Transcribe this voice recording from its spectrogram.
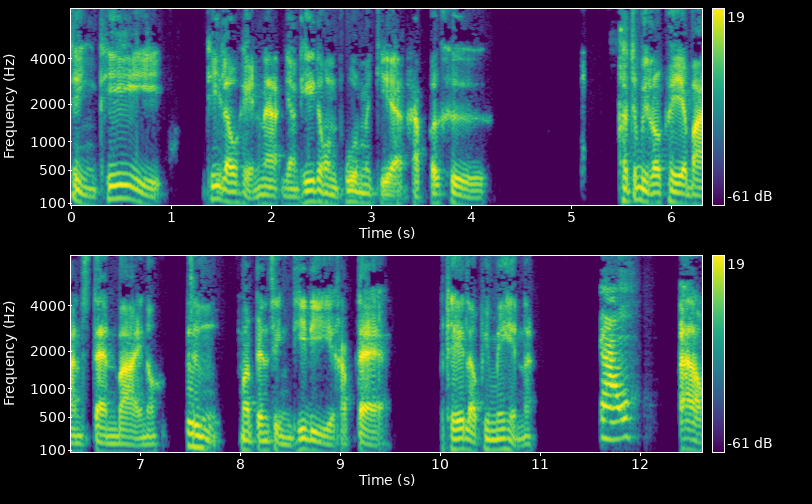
สิ่งที่ที่เราเห็นนะอย่างที่โดนพูดเมื่อกี้ครับ ก็คือเขาจะมีรถพยาบาลสแตนบายเนาะอืมซึ่งมันเป็นสิ่งที่ดีครับ แต่ประเทศเราพี่ไม่เห็นนะ เอาอ้าว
